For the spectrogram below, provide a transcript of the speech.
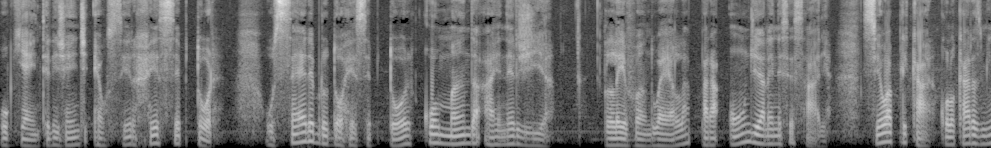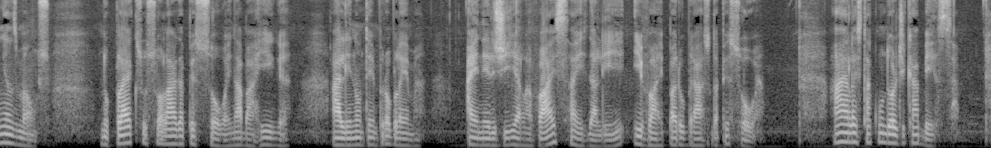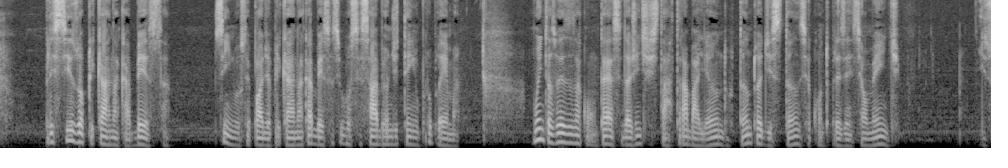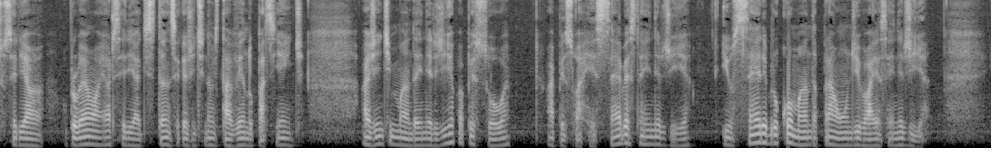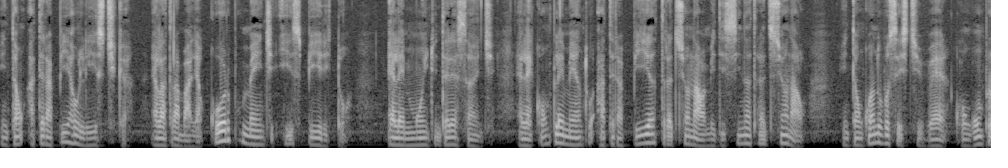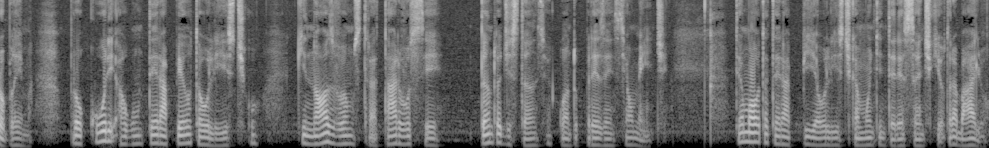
O que é inteligente é o ser receptor. O cérebro do receptor comanda a energia, levando ela para onde ela é necessária. Se eu aplicar, colocar as minhas mãos no plexo solar da pessoa e na barriga, ali não tem problema. A energia ela vai sair dali e vai para o braço da pessoa. Ah, ela está com dor de cabeça. Preciso aplicar na cabeça? Sim, você pode aplicar na cabeça se você sabe onde tem o problema. Muitas vezes acontece da gente estar trabalhando tanto à distância quanto presencialmente. Isso seria o problema maior seria a distância que a gente não está vendo o paciente a gente manda energia para a pessoa, a pessoa recebe esta energia e o cérebro comanda para onde vai essa energia. Então, a terapia holística, ela trabalha corpo, mente e espírito. Ela é muito interessante. Ela é complemento à terapia tradicional, à medicina tradicional. Então, quando você estiver com algum problema, procure algum terapeuta holístico que nós vamos tratar você tanto à distância quanto presencialmente. Tem uma outra terapia holística muito interessante que eu trabalho,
